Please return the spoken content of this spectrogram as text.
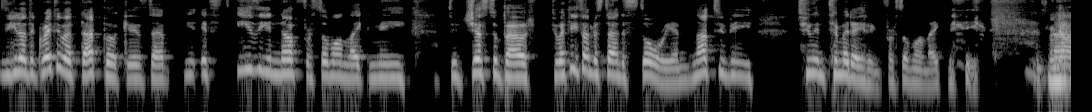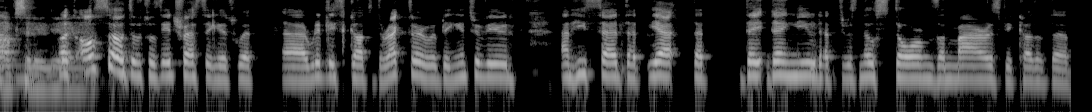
you know, the great thing about that book is that it's easy enough for someone like me to just about to at least understand the story and not to be too intimidating for someone like me. No, um, absolutely. But yeah. also, what was interesting is with uh, Ridley Scott, the director, was being interviewed, and he said that yeah, that they they knew that there was no storms on Mars because of the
